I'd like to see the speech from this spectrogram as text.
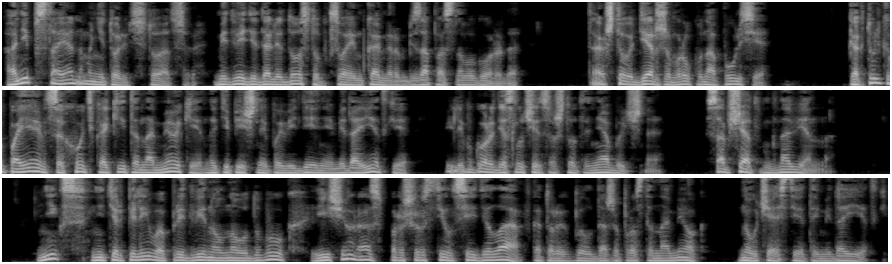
Они постоянно мониторят ситуацию. Медведи дали доступ к своим камерам безопасного города. Так что держим руку на пульсе. Как только появятся хоть какие-то намеки на типичное поведение медоедки или в городе случится что-то необычное, Сообщат мгновенно. Никс нетерпеливо придвинул ноутбук и еще раз прошерстил все дела, в которых был даже просто намек на участие этой медоедки.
